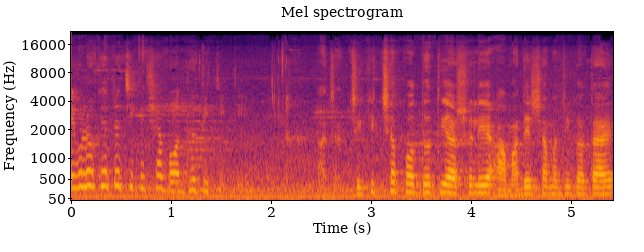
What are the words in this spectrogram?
এগুলোর ক্ষেত্রে চিকিৎসা পদ্ধতি কী কী আচ্ছা চিকিৎসা পদ্ধতি আসলে আমাদের সামাজিকতায়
